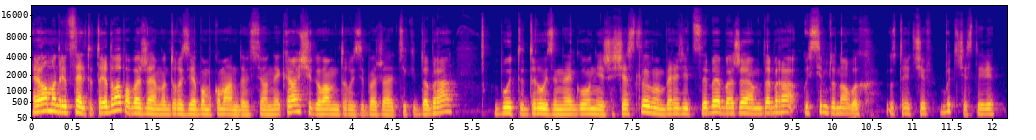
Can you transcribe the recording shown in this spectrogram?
Реал Мадрид Сельта 3-2. Побажаємо, друзі, обом командам всього найкращого. Вам, друзі, бажаю тільки добра. Будьте, друзі, найголовніше щасливими, бережіть себе, бажаємо добра. Усім до нових зустрічей. Будьте щасливі!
